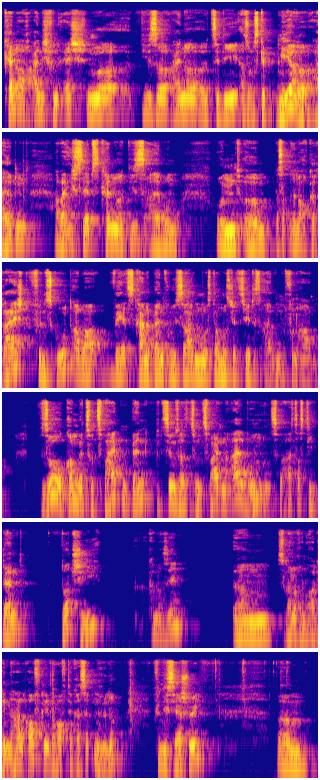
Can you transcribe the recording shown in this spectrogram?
Kenne auch eigentlich von Esch nur diese eine äh, CD. Also es gibt mehrere Alben, aber ich selbst kenne nur dieses Album. Und ähm, das hat mir dann auch gereicht, finde es gut, aber wäre jetzt keine Band, wo ich sagen muss, da muss ich jetzt jedes Album davon haben. So, kommen wir zur zweiten Band, beziehungsweise zum zweiten Album. Und zwar ist das die Band Dodgy. Kann man sehen. Ähm, sogar noch ein Originalaufkleber auf der Kassettenhülle. Finde ich sehr schön. Ähm,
